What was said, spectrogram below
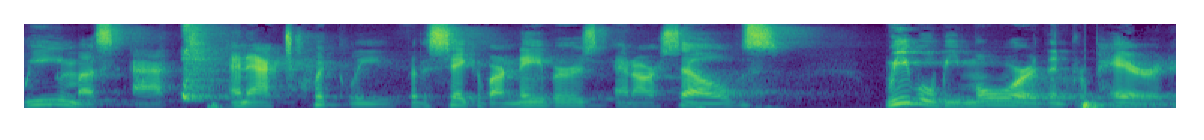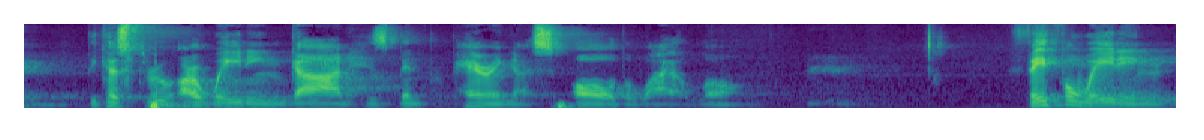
we must act and act quickly for the sake of our neighbors and ourselves, we will be more than prepared because through our waiting, God has been preparing us all the while long. Faithful waiting,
